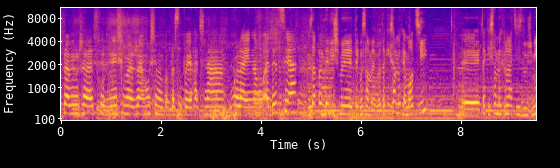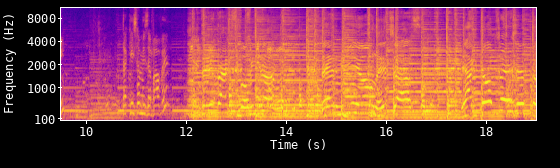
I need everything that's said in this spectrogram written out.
sprawił, że stwierdziliśmy, że musimy po prostu pojechać na kolejną edycję. Zapragnęliśmy tego samego, takich samych emocji, e, takich samych relacji z ludźmi, takiej samej zabawy. Gdy tak wspominam ten miniony czas Jak dobrze, że to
